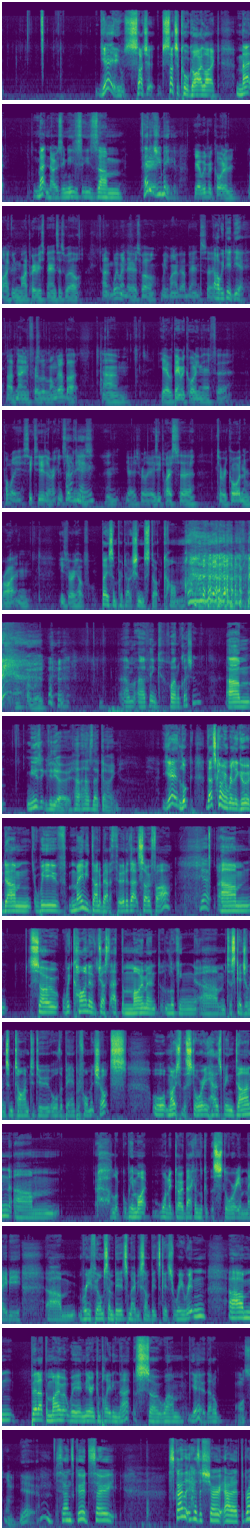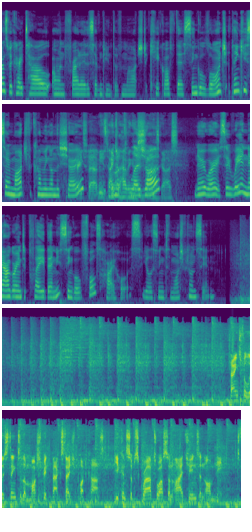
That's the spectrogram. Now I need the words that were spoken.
yeah, he was such a such a cool guy. Like Mat, Mat knows him. He's he's um. How did Yeah. you meet him? Yeah, we've recorded like in my previous bands as well. Um, we went there as well with one of our bands. So Oh, we did. Yeah. I've known him for a little longer, but um, yeah, we've been recording there for probably six years, I reckon, seven years. And yeah, it's a really easy place to to record and write, and he's very helpful. BasinProductions.com. Probably. Um, I think final question. Um, music video. How, how's that going? Yeah, look, that's going really good. Um, we've maybe done about a third of that so far. Yeah. Um, so we're kind of just at the moment looking um, to schedule in some time to do all the band performance shots. Or most of the story has been done. Um, look, we might want to go back and look at the story and maybe um, refilm some bits. Maybe some bits gets rewritten. Um, but at the moment, we're nearing completing that. So um, yeah, that'll Awesome. yeah. Sounds good. So, Skylit has a show out at the Brunswick Hotel on Friday, the 17th of March, to kick off their single launch. Thank you so much for coming on the show. Thanks for having us. Thanks for having us, pleasure. Thanks, guys. No worries. So, we are now going to play their new single, False High Horse. You're listening to the Mosh Pit on SYN. Thanks for listening to the Moshpit Backstage podcast. You can subscribe to us on iTunes and Omny.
